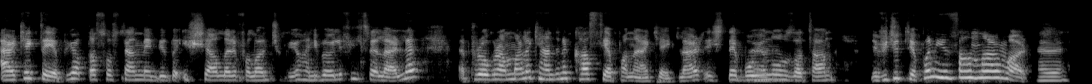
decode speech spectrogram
erkek de yapıyor. Hatta sosyal medyada ifşaları falan çıkıyor. Hani böyle filtrelerle e, programlarla kendine kas yapan erkekler, işte boyunu evet. uzatan, vücut yapan insanlar var. Evet.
